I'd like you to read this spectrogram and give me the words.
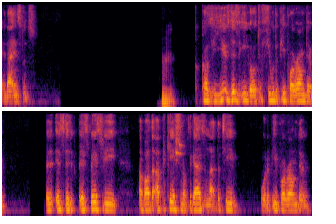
in that instance? Hmm. Because he used his ego to fuel the people around him. It- It's it's basically about the application of the guys in that the team or the people around him,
